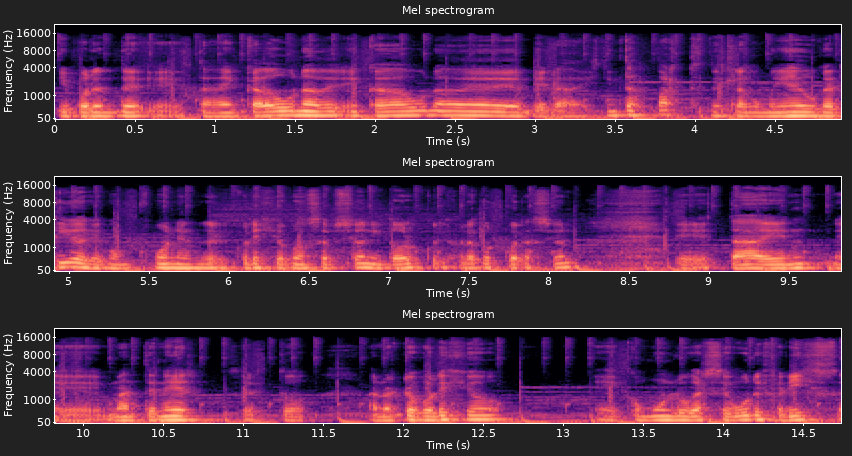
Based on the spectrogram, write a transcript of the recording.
y por ende eh, está en cada una de, en cada una de, las distintas partes de la comunidad educativa que componen el Colegio Concepción y todos los colegios de la corporación eh, está en eh, mantener ¿cierto? a nuestro colegio como un lugar seguro y feliz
